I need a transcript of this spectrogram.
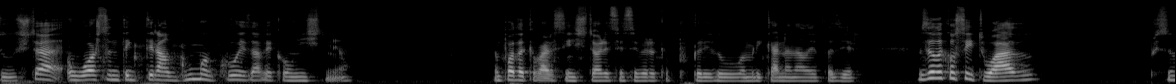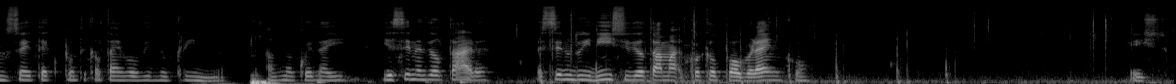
Jesus, está, o Orson tem que ter alguma coisa a ver com isto, meu. Não pode acabar assim a história sem saber o que a porcaria do americano anda ali a fazer. Mas ele é conceituado, por isso não sei até que ponto é que ele está envolvido no crime, meu. Alguma coisa aí. E a cena dele estar, a cena do início dele estar com aquele pó branco. é isto?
